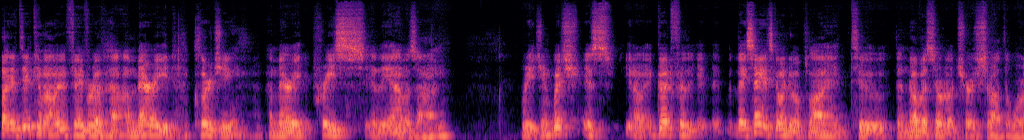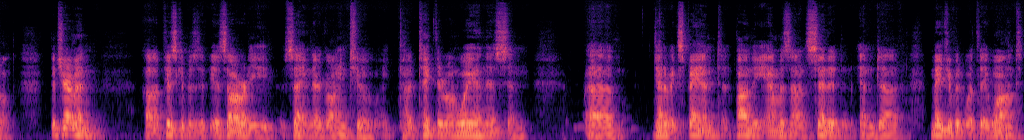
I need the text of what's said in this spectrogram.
But it did come out in favor of a married clergy a married priest in the amazon region, which is, you know, good for, they say it's going to apply to the Novus Ordo Church throughout the world. The German uh, Episcopate is already saying they're going to kind of take their own way in this and uh, kind of expand upon the Amazon Synod and, and uh, make of it what they want.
